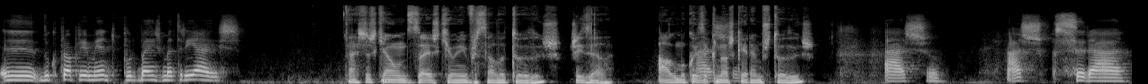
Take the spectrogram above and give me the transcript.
eh, do que propriamente por bens materiais. Achas que há um desejo que é universal a todos, Gisela? Há alguma coisa que nós Acho. queiramos todos? Acho, acho que será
